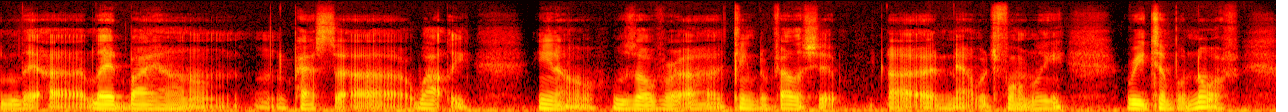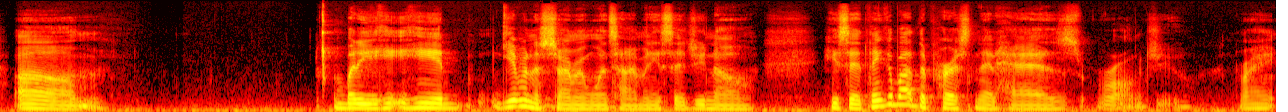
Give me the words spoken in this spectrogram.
le- uh, led by um, Pastor uh, Watley, you know, who's over uh, Kingdom Fellowship uh, now, which formerly Reid Temple North. Um, but he, he had given a sermon one time and he said, you know, he said, think about the person that has wronged you, right?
